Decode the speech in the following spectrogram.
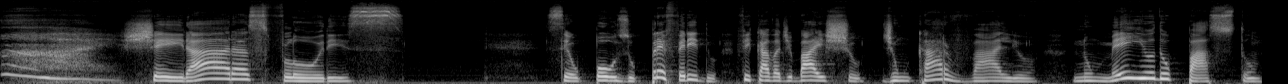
ai, cheirar as flores. Seu pouso preferido ficava debaixo de um carvalho, no meio do pasto.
